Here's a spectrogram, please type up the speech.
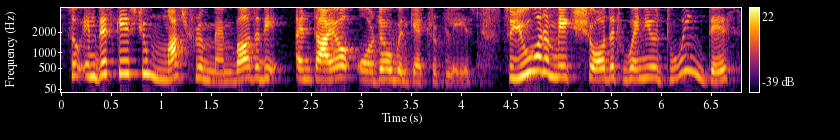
So in this case, you must remember that the entire order will get replaced. So you want to make sure that when you're doing this,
